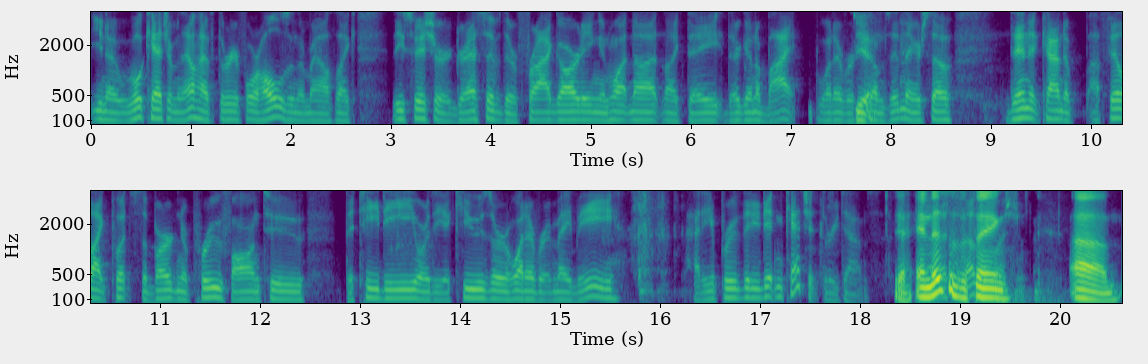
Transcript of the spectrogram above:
you know, we'll catch them and they'll have three or four holes in their mouth. Like these fish are aggressive. They're fry guarding and whatnot. Like they, they're gonna bite whatever Yeah. comes in there. So then it kind of, I feel like, puts the burden of proof onto the TD or the accuser or whatever it may be. How do you prove that he didn't catch it three times? yeah, and this That's is the thing. Um,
